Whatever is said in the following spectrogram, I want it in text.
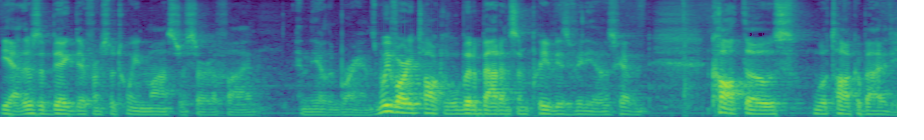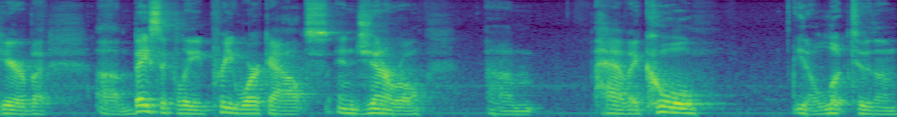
Yeah, there's a big difference between Monster Certified and the other brands. We've already talked a little bit about it in some previous videos. If you haven't caught those, we'll talk about it here. But uh, basically, pre-workouts in general um, have a cool, you know, look to them.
